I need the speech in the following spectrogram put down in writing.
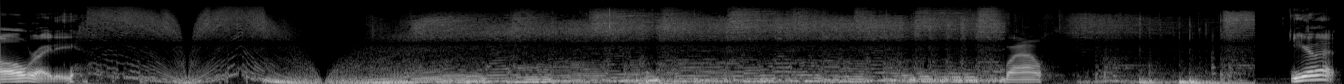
Alrighty. Wow. You hear that?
